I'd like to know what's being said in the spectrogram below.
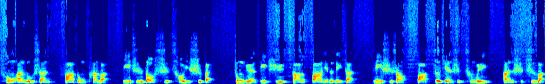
从安禄山发动叛乱，一直到史曹义失败，中原地区打了八年的内战。历史上把这件事称为安史之乱。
